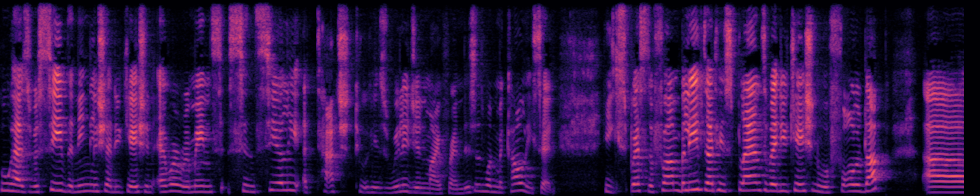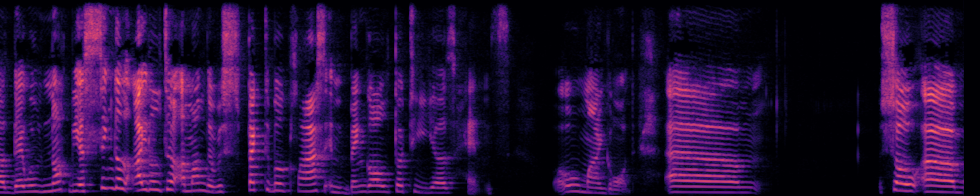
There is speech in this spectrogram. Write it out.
who has received an English education ever remains sincerely attached to his religion, my friend. This is what Macaulay said. He expressed a firm belief that his plans of education were followed up. Uh, there will not be a single idolater among the respectable class in Bengal 30 years hence. Oh my God. Um, so, um,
